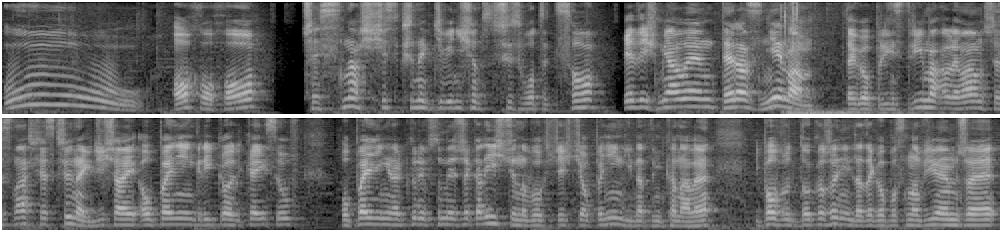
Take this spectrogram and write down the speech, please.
Uuu. Oho, ho. 16 skrzynek 93 zł. Co? Kiedyś miałem, teraz nie mam tego print streama, ale mam 16 skrzynek. Dzisiaj opening recall case'ów. Opening, na który w sumie czekaliście, no bo chcieliście openingi na tym kanale i powrót do korzeni, dlatego postanowiłem, że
